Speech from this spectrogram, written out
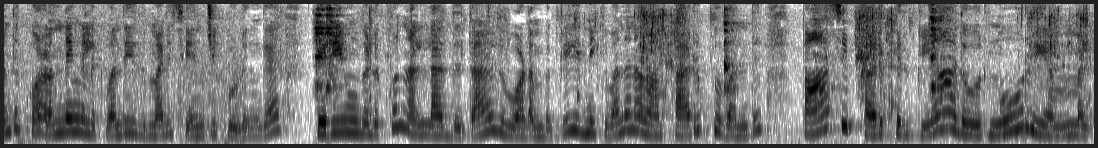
வந்து குழந்தைங்களுக்கு வந்து இது மாதிரி செஞ்சு கொடுங்க. பெரியவங்களுக்கும் நல்லது தான் இது உடம்புக்கு. இன்றைக்கி வந்து நம்ம பருப்பு வந்து பாசி பருப்பு இருக்கு இல்லையா? அது ஒரு நூறு எம்எல்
